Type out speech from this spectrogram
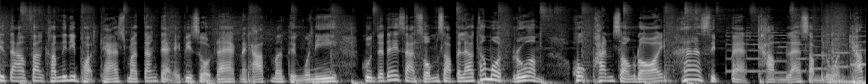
ติดตามฟังคำนี้ดีพอดแคสต์มาตั้งแต่ episode แรกนะครับ มาถึงวันนี้คุณจะได้สะสมศัพท์ไปแล้วทั้งหมดรวม 6,258 คำและสำนวนครับ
